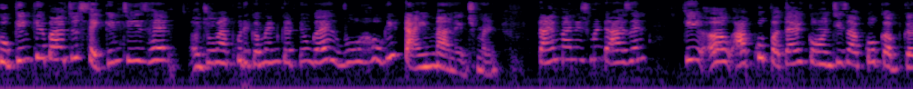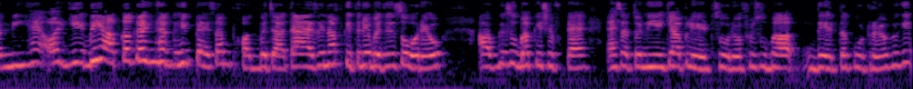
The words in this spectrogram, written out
कुकिंग के बाद जो सेकेंड चीज़ है, जो मैं आपको रिकमेंड करती हूँ गाइस वो होगी time management time management as an कि आपको पता है कौन चीज़ आपको कब करनी है और ये भी आपका कहीं ना कहीं पैसा बहुत बचाता है। एज एन आप कितने बजे सो रहे हो? आपकी सुबह की शिफ्ट है। ऐसा तो नहीं है कि आप लेट सो रहे हो फिर सुबह देर तक उठ रहे हो। क्योंकि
